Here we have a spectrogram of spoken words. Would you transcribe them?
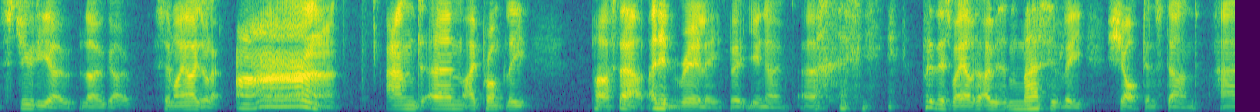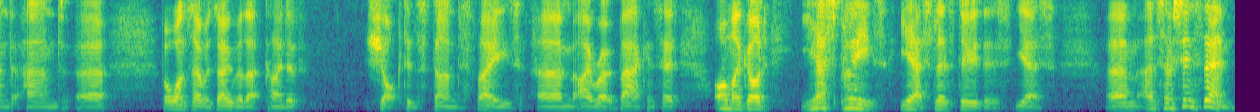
studio logo. So my eyes were like, Argh! and um, I promptly passed out. I didn't really, but you know. Put it this way, I was, I was massively shocked and stunned, and and uh, but once I was over that kind of shocked and stunned phase, um, I wrote back and said, "Oh my God, yes, please, yes, let's do this, yes." Um, and so since then,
